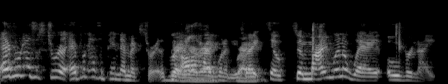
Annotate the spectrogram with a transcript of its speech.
everyone has a story. Everyone has a pandemic story. Like, right, we all right, have one of these, right. right? So so mine went away overnight.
